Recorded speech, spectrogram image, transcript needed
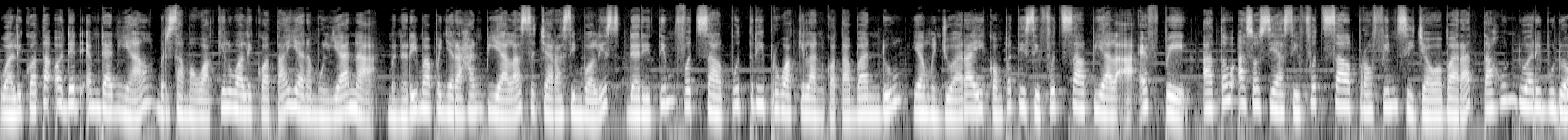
Wali Kota Oded M. Daniel bersama Wakil Wali Kota Yana Mulyana menerima penyerahan piala secara simbolis dari tim futsal putri perwakilan Kota Bandung yang menjuarai kompetisi futsal Piala AFP atau Asosiasi Futsal Provinsi Jawa Barat tahun 2021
